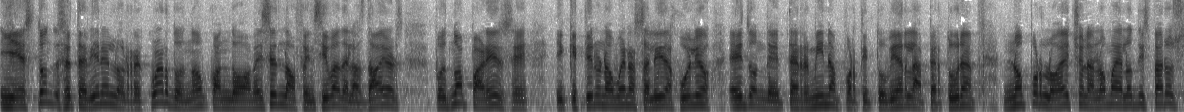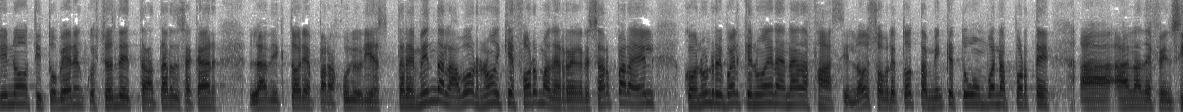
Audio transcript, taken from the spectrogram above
Y es donde se te vienen los recuerdos, ¿no? Cuando a veces la ofensiva de las Dyers, pues no aparece y que tiene una buena salida Julio, es donde termina por titubear la apertura, no por lo hecho en la loma de los disparos, sino titubear en cuestión de tratar de sacar la victoria para Julio Urias. Tremenda labor, ¿no? Y qué forma de regresar para él con un rival que no era nada fácil, ¿no? Sobre todo también que tuvo un buen aporte a, a la defensiva,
